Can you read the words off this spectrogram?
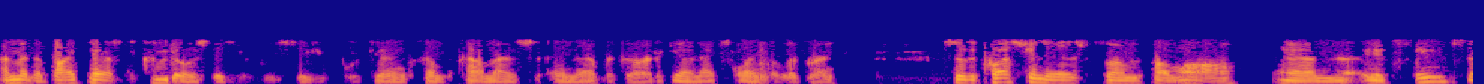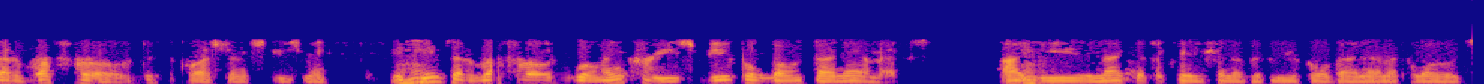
I'm going to bypass the kudos that you received. We're getting some comments in that regard. Again, excellent delivery. So the question is from Palal, and it seems that a rough road, the question, excuse me, it mm -hmm. seems that a rough road will increase vehicle load dynamics, i.e. Mm-hmm. the magnification of the vehicle dynamic loads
